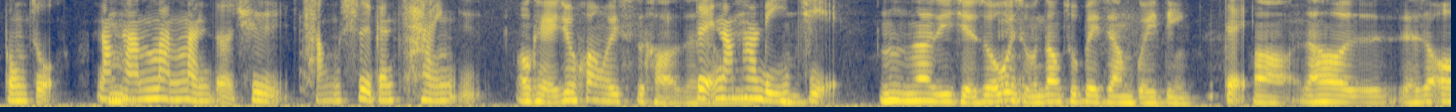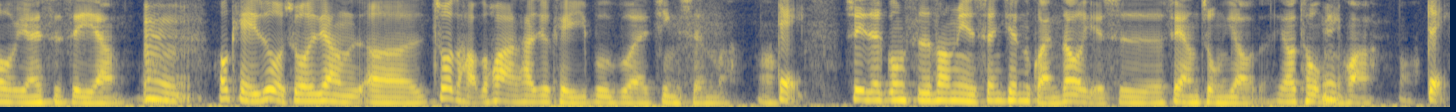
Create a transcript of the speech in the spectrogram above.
工作，让他慢慢的去尝试跟参与。OK，就换位思考的，对，让他理解。嗯，那理解说为什么当初被这样规定？对啊，然后人说哦，原来是这样。嗯，OK，如果说这样呃做得好的话，他就可以一步一步来晋升嘛。对，所以在公司方面升迁的管道也是非常重要的，要透明化。对。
